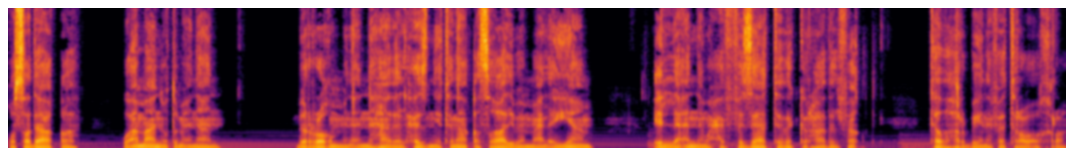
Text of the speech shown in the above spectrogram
وصداقة وأمان وطمئنان بالرغم من أن هذا الحزن يتناقص غالبا مع الأيام إلا أن محفزات تذكر هذا الفقد تظهر بين فترة وأخرى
